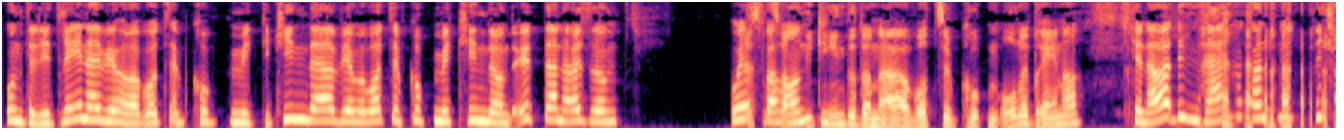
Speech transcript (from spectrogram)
unter die Trainer, wir haben eine WhatsApp-Gruppe mit den Kindern, wir haben eine WhatsApp-Gruppe mit Kindern und Eltern, also alles Meistens vorhanden. haben die Kinder dann auch WhatsApp-Gruppen ohne Trainer. Genau, das ist auch ganz wichtig.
